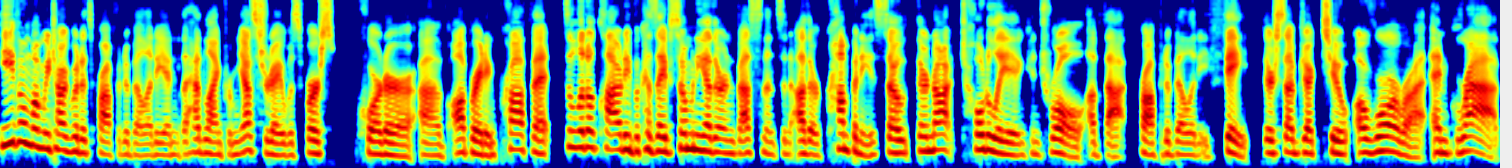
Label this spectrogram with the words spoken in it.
Even when we talk about its profitability and the headline from yesterday was first quarter of operating profit, it's a little cloudy because they have so many other investments in other companies. So they're not totally in control of that profitability fate. They're subject to Aurora and Grab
